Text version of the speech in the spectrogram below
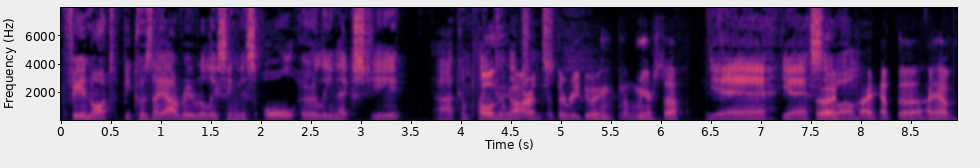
fear not, because they are re releasing this all early next year. Uh, complete Oh, they are. They're redoing the Lemire stuff. Yeah, yeah. So, um, I have the I have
